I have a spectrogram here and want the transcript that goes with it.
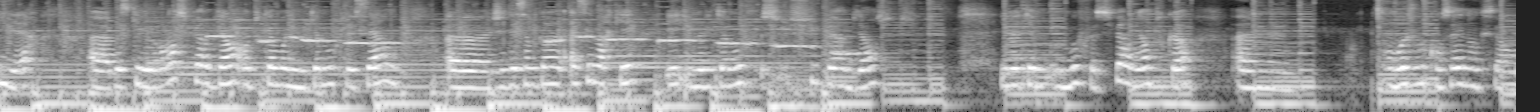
hier. Euh, parce qu'il est vraiment super bien. En tout cas, moi, il me camoufle les cernes. Euh, j'ai des cernes quand même assez marquées et il me les camoufle super bien. Il me camoufle super bien en tout cas. Euh, moi, je vous le conseille, donc c'est en.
